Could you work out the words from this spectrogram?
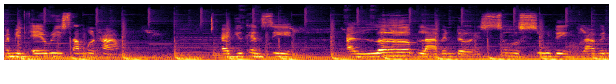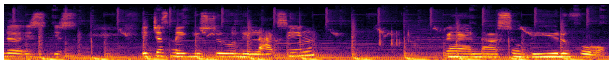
I mean, every summertime. And you can see, I love lavender. It's so soothing. Lavender is is it just makes you so relaxing and uh, so beautiful.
